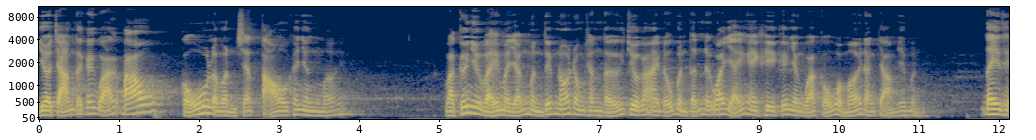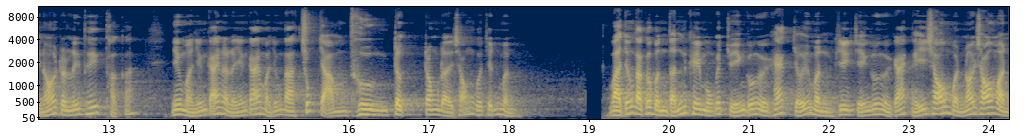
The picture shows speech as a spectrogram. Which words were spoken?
vừa chạm tới cái quả báo cũ là mình sẽ tạo cái nhân mới và cứ như vậy mà dẫn mình tiếp nối trong sanh tử, chưa có ai đủ bình tĩnh để quá giải ngay khi cái nhân quả cũ và mới đang chạm với mình. Đây thì nói trên lý thuyết thật á, nhưng mà những cái này là những cái mà chúng ta xúc chạm thường trực trong đời sống của chính mình. Và chúng ta có bình tĩnh khi một cái chuyện của người khác chửi mình, khi chuyện của người khác nghĩ xấu mình, nói xấu mình,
